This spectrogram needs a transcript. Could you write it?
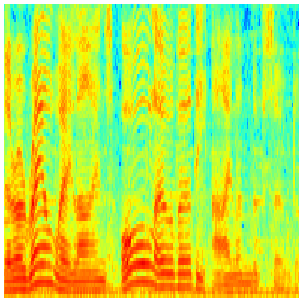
There are railway lines all over the island of Sodor.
